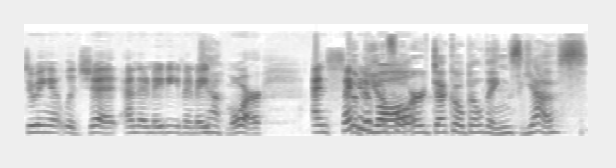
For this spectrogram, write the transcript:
doing it legit and then maybe even made yeah. more. And second the of beautiful all, Art Deco buildings, yes.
